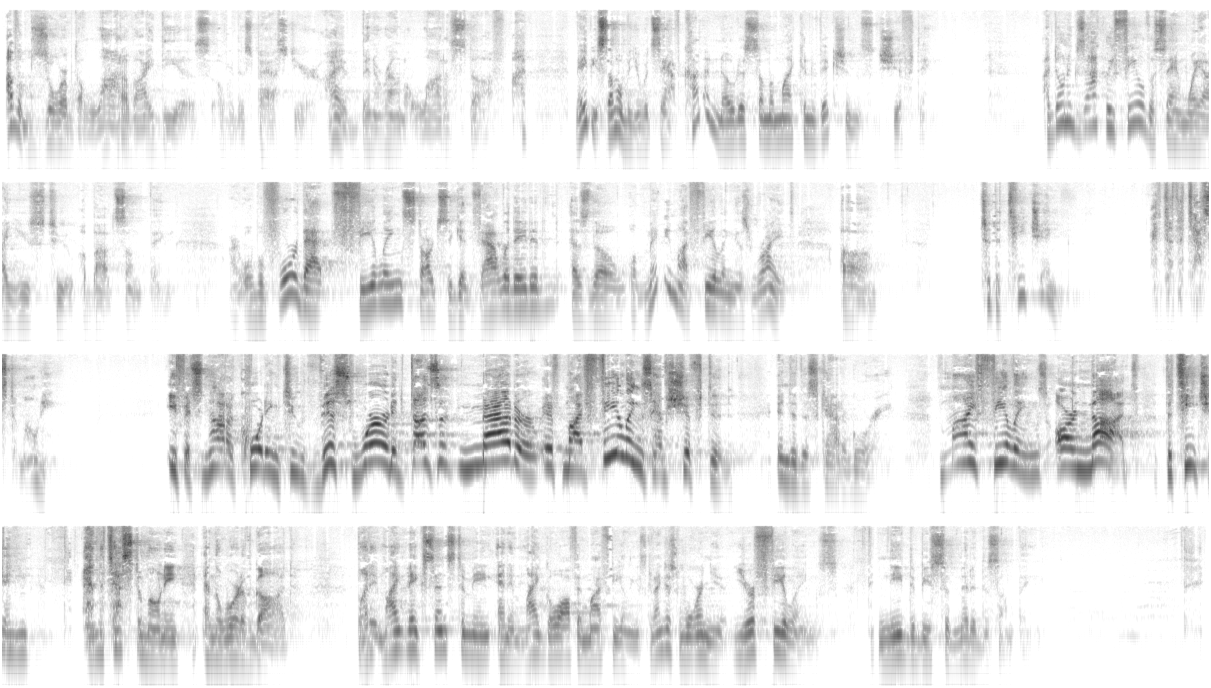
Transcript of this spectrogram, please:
I've absorbed a lot of ideas over this past year. I have been around a lot of stuff. I've, maybe some of you would say, I've kind of noticed some of my convictions shifting. I don't exactly feel the same way I used to about something. All right, well, before that feeling starts to get validated as though, well, maybe my feeling is right, uh, to the teaching and to the testimony. If it's not according to this word, it doesn't matter if my feelings have shifted into this category. My feelings are not the teaching and the testimony and the word of God. But it might make sense to me and it might go off in my feelings. Can I just warn you? Your feelings need to be submitted to something.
